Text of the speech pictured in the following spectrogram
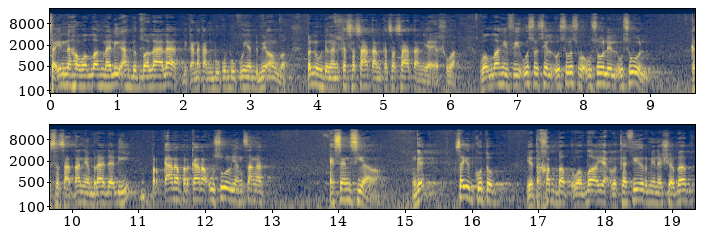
Fa innaha wallah mali'ah bid-dhalalat dikarenakan buku-bukunya demi Allah penuh dengan kesesatan-kesesatan ya ikhwah. Wallahi fi ususil usus wa usulil usul. Kesesatan yang berada di perkara-perkara usul yang sangat esensial. Okay? Sayyid Kutub yatakhabbat wa dhaya' wa kathir min asy-syabab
